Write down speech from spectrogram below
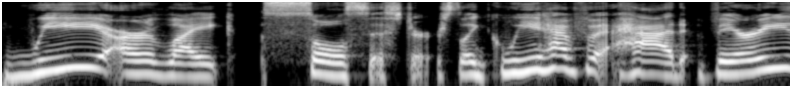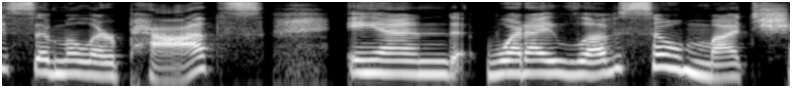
we are like soul sisters. Like we have had very similar paths. And what I love so much,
